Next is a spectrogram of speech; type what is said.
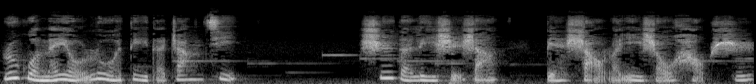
如果没有落地的张继，诗的历史上便少了一首好诗。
